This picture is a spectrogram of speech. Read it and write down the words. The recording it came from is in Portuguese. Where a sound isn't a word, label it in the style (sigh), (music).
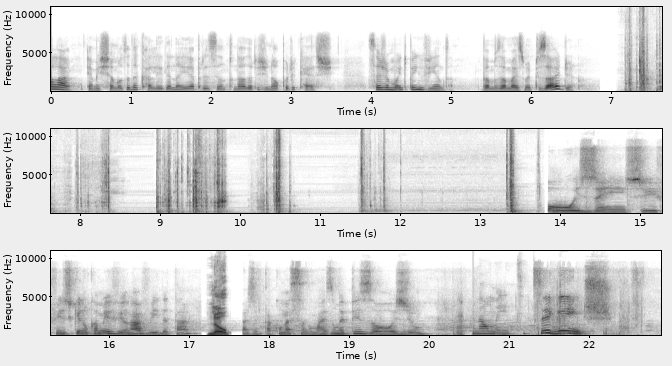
Olá, eu me chamo Duda Kalilina e apresento o Nada Original Podcast. Seja muito bem-vindo. Vamos a mais um episódio? Oi, gente. Finge que nunca me viu na vida, tá? Nope. A gente tá começando mais um episódio. Finalmente. Seguinte,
